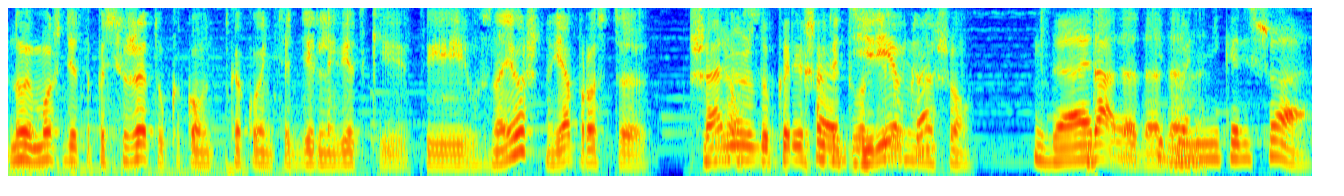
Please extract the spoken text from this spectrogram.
Ну и может где-то по сюжету каком, какой-нибудь отдельной ветки ты узнаешь, но я просто шарил. Между кореша и деревню нашел. Да, да, это да, типа да, не кореша.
